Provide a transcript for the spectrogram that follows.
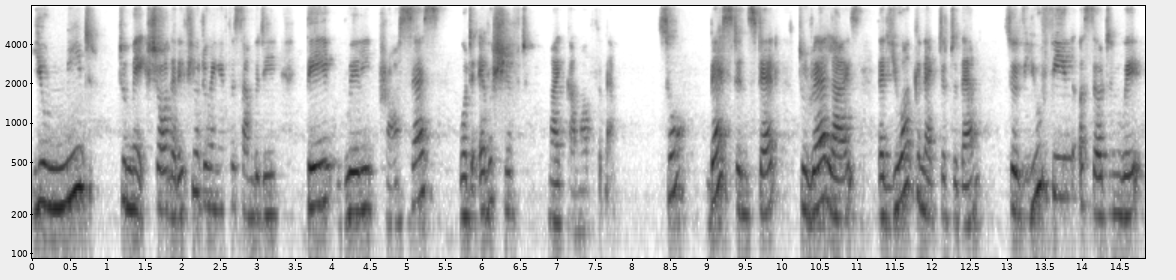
You need to make sure that if you're doing it for somebody, they will process whatever shift might come up for them. So, best instead to realize that you are connected to them. So, if you feel a certain way,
